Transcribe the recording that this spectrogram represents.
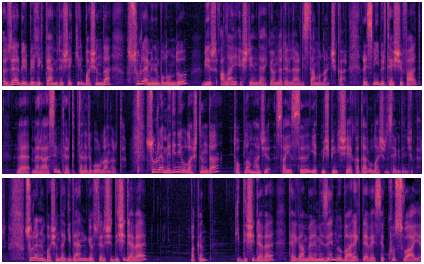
Özel bir birlikten müteşekkil başında sur eminin bulunduğu bir alay eşliğinde gönderirlerdi İstanbul'dan çıkar. Resmi bir teşrifat ve merasim tertiplenerek uğurlanırdı. Surre Medine'ye ulaştığında toplam hacı sayısı 70 bin kişiye kadar ulaşır sevgili dinciler. Surenin başında giden gösterişi dişi deve, bakın dişi deve peygamberimizin mübarek devesi Kusva'yı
